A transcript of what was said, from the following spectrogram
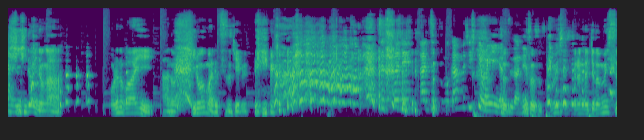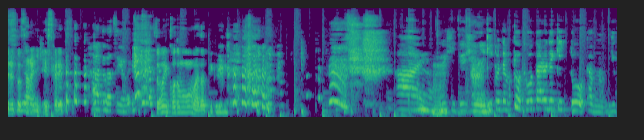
る。ひひどいのが、俺の場合、あの、拾うまで続けるっていう。ずっとね、あ、ずっともうガン無視してもいいやつだね。そうそうそう。無視するんだけど、無視するとさらにエスカレートする。ハートが強い。そこに子供も混ざってくるみたいはい。うんぜひぜひ。はいきっとでも今日トータルできっと多分ユッ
